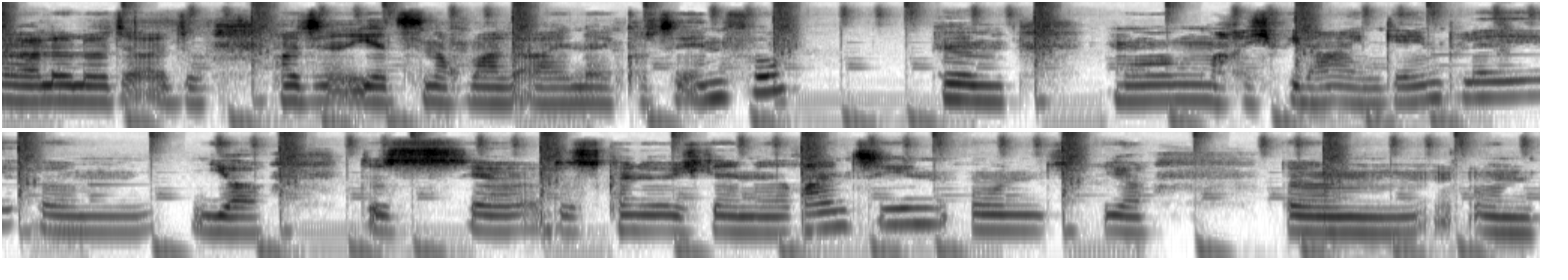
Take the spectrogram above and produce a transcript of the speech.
hallo Leute, also heute jetzt nochmal eine kurze Info. Ähm, morgen mache ich wieder ein Gameplay. Ähm, ja, das, ja, das könnt ihr euch gerne reinziehen. Und ja, ähm, und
